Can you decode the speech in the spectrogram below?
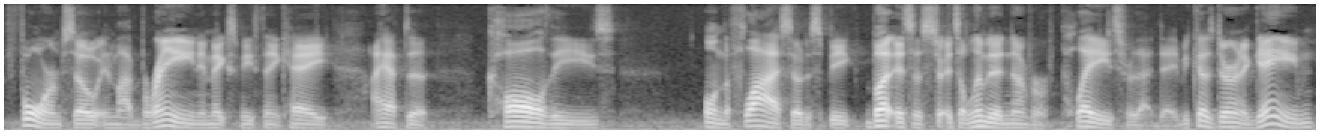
form. So in my brain, it makes me think, hey, I have to call these on the fly, so to speak. But it's a it's a limited number of plays for that day because during a game,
